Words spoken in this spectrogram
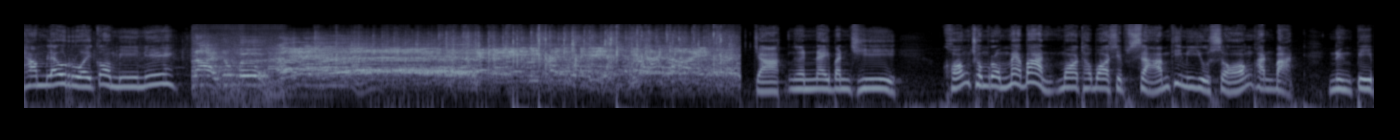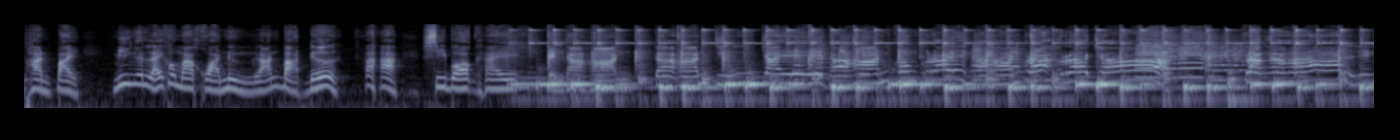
ธรรมแล้วรวยก็มีนี้จากเงินในบัญชี ของชมรมแม่บ้านมทบ 13 ที่มีอยู่ 2,000 บาท 1 ปีผ่านไป มีเงินไหลเข้ามากว่า 1 ล้านบาทเด้อ ฮ่าฮ่าซีบอกให้ เป็นทหาร ทหารจริงใจ ทหารของใคร ทหารพระราชา สร้างอาหารเลี้ยง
